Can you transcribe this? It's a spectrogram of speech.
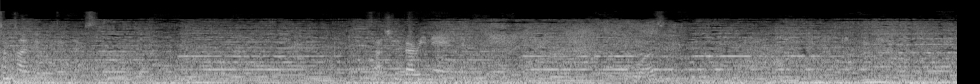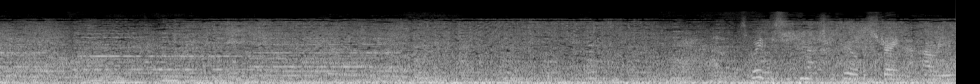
Sometimes it will this. It's actually very near It was. It's weird you can actually feel the strain that Harry is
